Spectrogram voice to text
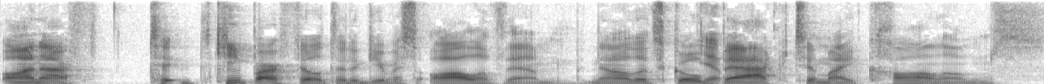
on our t- keep our filter to give us all of them. Now let's go Yep. back to my columns.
